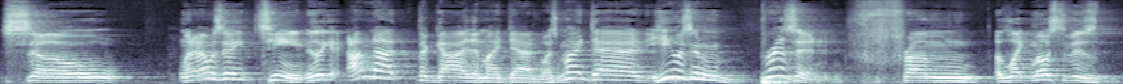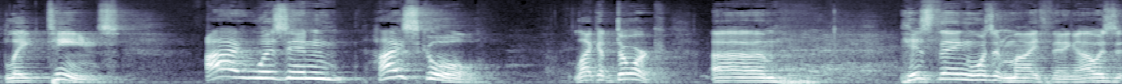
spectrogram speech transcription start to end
So, when I was 18, like, I'm not the guy that my dad was. My dad, he was in prison from like most of his late teens. I was in high school. like a dork. Um, his thing wasn't my thing. I was uh,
